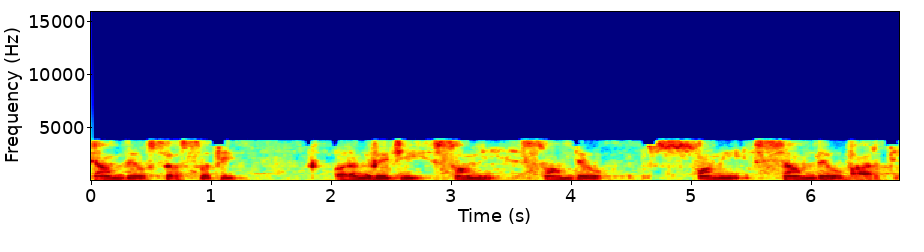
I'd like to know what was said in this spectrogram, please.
श्यामदेव सरस्वती और अंग्रेज़ी स्वामी स्वामदेव, स्वामी श्यामदेव भारती।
